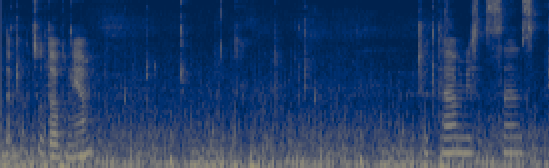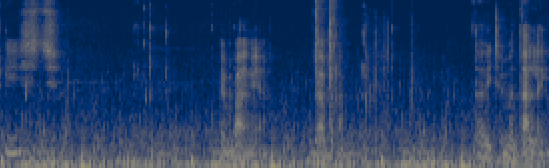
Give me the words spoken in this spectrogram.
Dobra, cudownie. Czy tam jest sens iść? Chyba nie. Dobra. To idziemy dalej.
